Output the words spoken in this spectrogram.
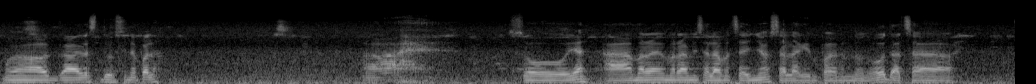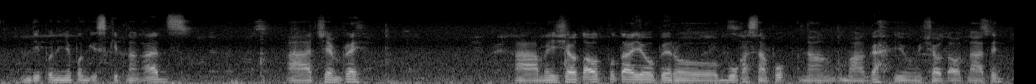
Mag alas 12 na pala. Ah. So, yan. Ah, maraming maraming salamat sa inyo sa laging panonood at sa hindi po ninyo pag-skip ng ads. At syempre, ah, may shoutout po tayo pero bukas na po ng umaga yung shoutout natin.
